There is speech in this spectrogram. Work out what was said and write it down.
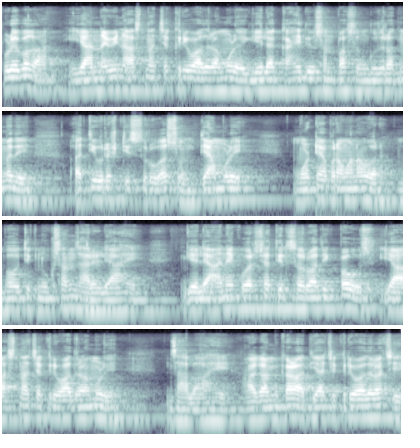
पुढे बघा या नवीन आसना चक्रीवादळामुळे गेल्या काही दिवसांपासून गुजरातमध्ये अतिवृष्टी सुरू असून त्यामुळे मोठ्या प्रमाणावर भौतिक नुकसान झालेले आहे. गेल्या अनेक वर्षातील सर्वाधिक पाऊस या आसना चक्रीवादळामुळे झाला आहे. आगामी काळात या चक्रीवादळाचे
